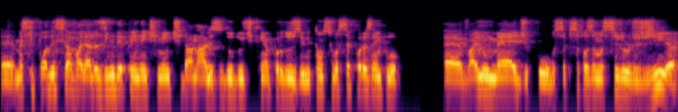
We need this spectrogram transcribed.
é, mas que podem ser avaliadas independentemente da análise do, do de quem a produziu. Então, se você, por exemplo, é, vai no médico, você precisa fazer uma cirurgia,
